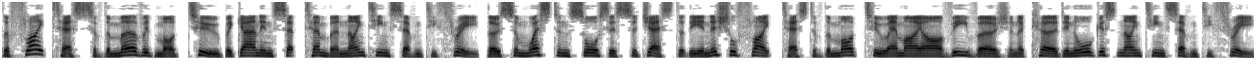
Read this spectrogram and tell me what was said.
The flight tests of the MIRV Mod 2 began in September 1973 though some Western sources suggest that the initial flight test of the Mod 2 MIRV version occurred in August 1973,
